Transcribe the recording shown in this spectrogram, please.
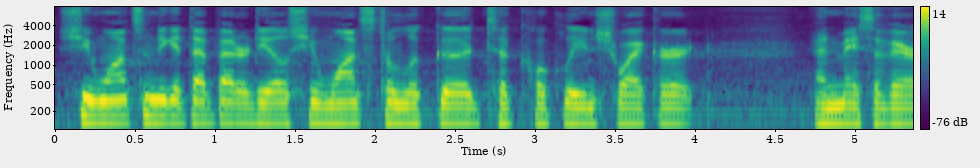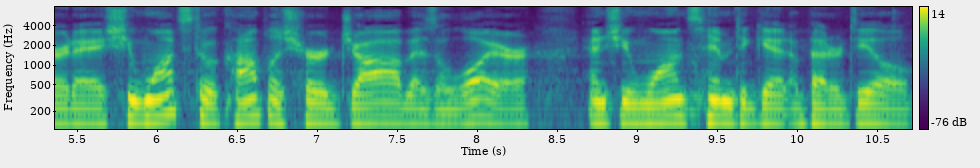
She wants him to get that better deal. She wants to look good to Cokely and Schweikart and Mesa Verde. She wants to accomplish her job as a lawyer and she wants him to get a better deal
